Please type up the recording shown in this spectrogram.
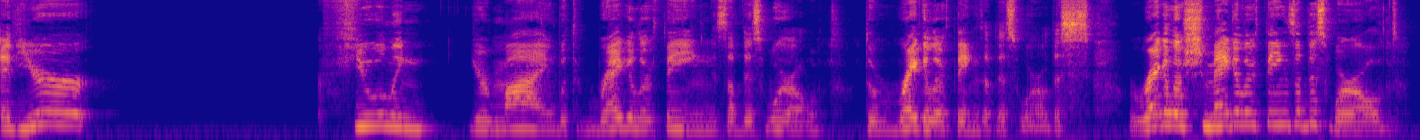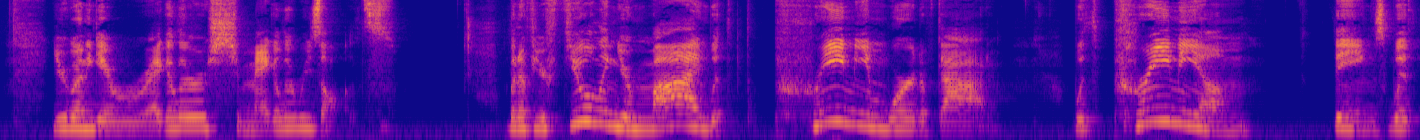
If you're fueling your mind with regular things of this world, the regular things of this world, this regular schmegular things of this world, you're going to get regular schmegular results. But if you're fueling your mind with premium word of God, with premium things, with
